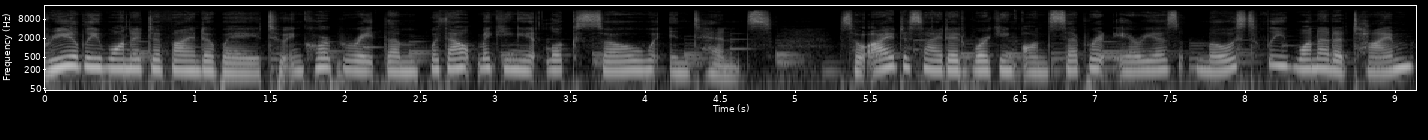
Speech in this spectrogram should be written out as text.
really wanted to find a way to incorporate them without making it look so intense. So I decided working on separate areas, mostly one at a time,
